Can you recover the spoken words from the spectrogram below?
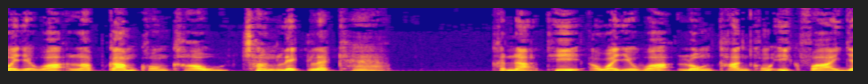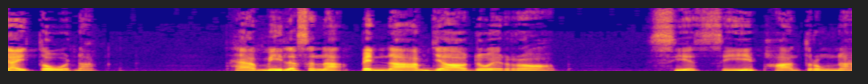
วัยวะรับกรรมของเขาช่างเล็กและแคบ ขณะที่อวัยวะลงทันของอีกฝ่ายใหญ่โตนัก แถมมีลักษณะเป็นหนามยาวโดยรอบ เสียดสีผ่านตรงไหน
